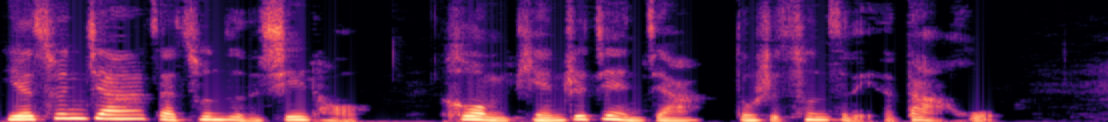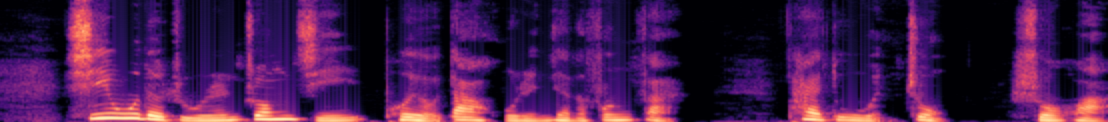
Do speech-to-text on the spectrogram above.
野村家在村子的西头，和我们田之健家都是村子里的大户。西屋的主人庄吉颇有大户人家的风范，态度稳重，说话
